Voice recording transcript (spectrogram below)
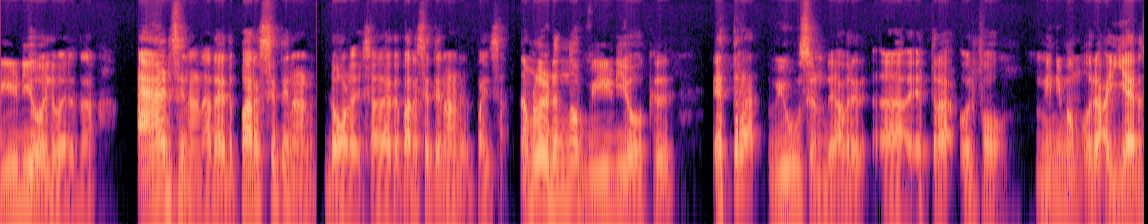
വീഡിയോയിൽ വരുന്ന ആഡ്സിനാണ്. അതായത് പരസ്യത്തിനാണ് ഡോളേഴ്സ്. അതായത് പരസ്യത്തിനാണ് പൈസ. നമ്മൾ ഇടുന്ന വീഡിയോക്ക് എത്ര വ്യൂസ് ഉണ്ട്? അവർ എത്ര ഒരു ഫോ മിനിമം ഒരു അയ്യായിരം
